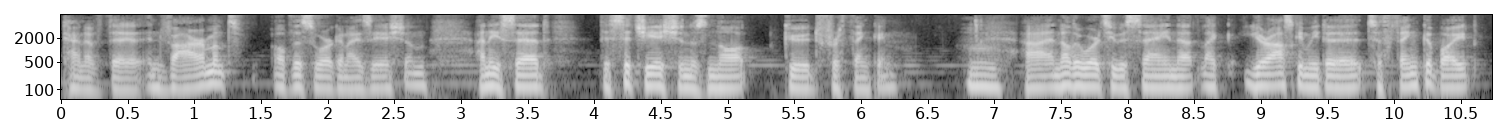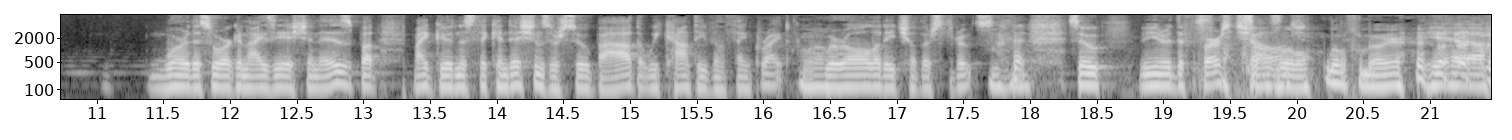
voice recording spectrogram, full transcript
kind of the environment of this organization? And he said the situation is not good for thinking uh, in other words, he was saying that like you're asking me to to think about where this organization is, but my goodness, the conditions are so bad that we can't even think right. We're all at each other's throats. so you know, the first Sounds challenge. a little, little familiar. Yeah.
